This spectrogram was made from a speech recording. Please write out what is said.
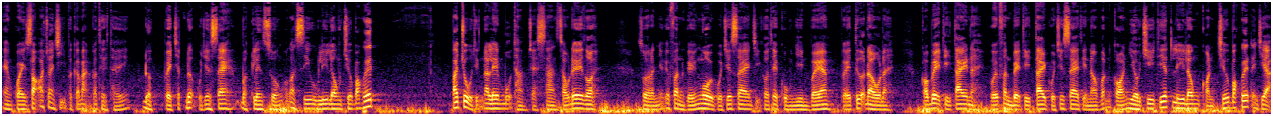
Em quay rõ cho anh chị và các bạn có thể thấy được về chất lượng của chiếc xe. Bậc lên xuống, vẫn còn siêu ly lông chưa bóc hết. Bác chủ thì cũng đã lên bộ thảm trải sàn 6D rồi. Rồi là những cái phần ghế ngồi của chiếc xe anh chị có thể cùng nhìn với em, với tựa đầu này, có bệ tỉ tay này. Với phần bệ tỉ tay của chiếc xe thì nó vẫn có nhiều chi tiết ly lông còn chưa bóc hết anh chị ạ.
